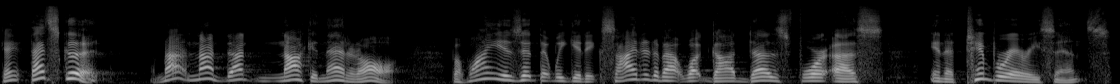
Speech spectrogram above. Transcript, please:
Okay, that's good. I'm not, not, not knocking that at all. But why is it that we get excited about what God does for us in a temporary sense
